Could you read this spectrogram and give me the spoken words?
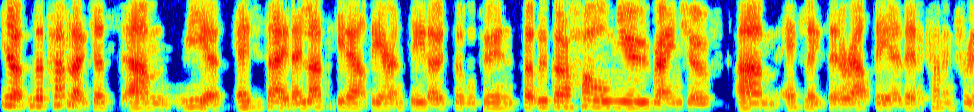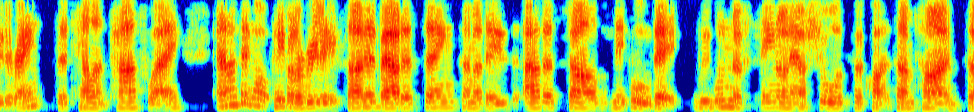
You know, the public just, um, yeah, as you say, they love to get out there and see those silver ferns, but we've got a whole new range of um, athletes that are out there that are coming through the ranks, the talent pathway. And I think what people are really excited about is seeing some of these other styles of netball that we wouldn't have seen on our shores for quite some time. So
